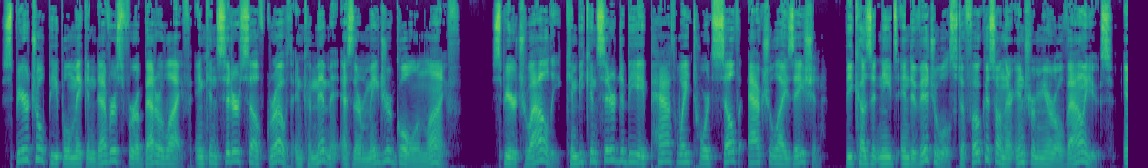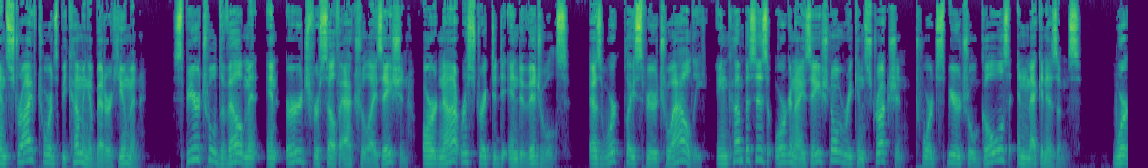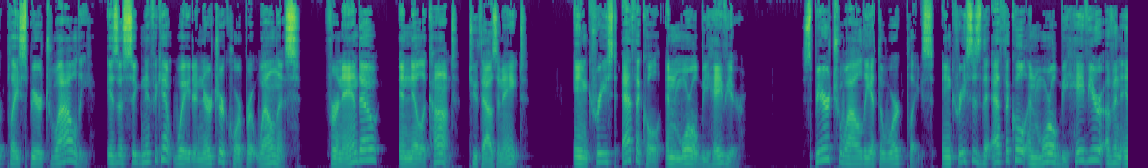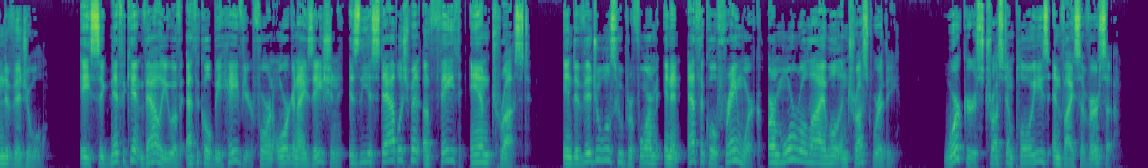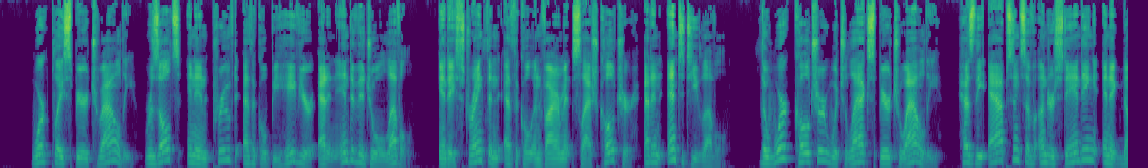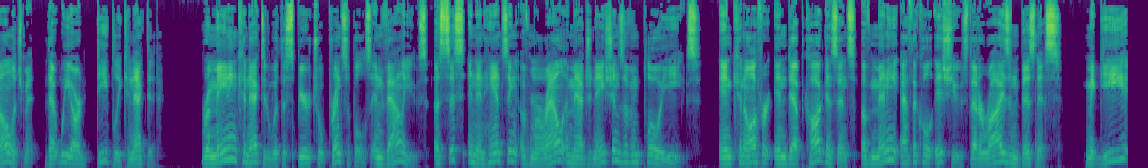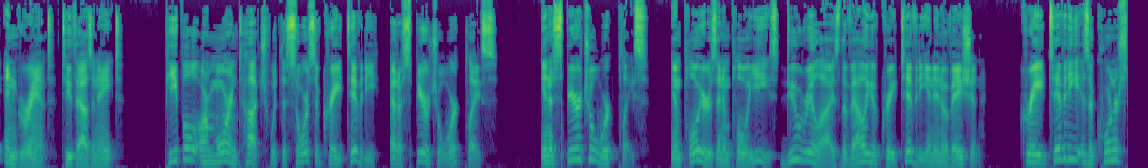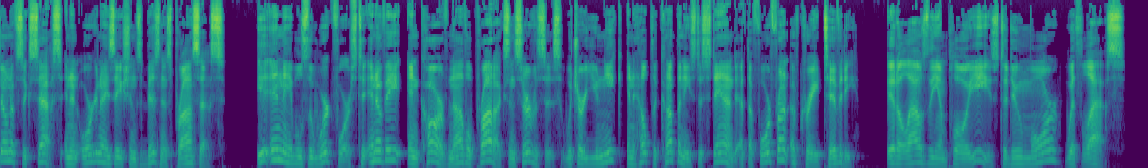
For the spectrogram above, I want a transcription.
Spiritual people make endeavors for a better life and consider self growth and commitment as their major goal in life. Spirituality can be considered to be a pathway towards self actualization because it needs individuals to focus on their intramural values and strive towards becoming a better human. Spiritual development and urge for self actualization are not restricted to individuals, as workplace spirituality encompasses organizational reconstruction towards spiritual goals and mechanisms. Workplace spirituality is a significant way to nurture corporate wellness. Fernando and Nilakant, 2008. Increased ethical and moral behavior. Spirituality at the workplace increases the ethical and moral behavior of an individual. A significant value of ethical behavior for an organization is the establishment of faith and trust. Individuals who perform in an ethical framework are more reliable and trustworthy. Workers trust employees and vice versa. Workplace spirituality results in improved ethical behavior at an individual level and a strengthened ethical environment slash culture at an entity level. The work culture which lacks spirituality has the absence of understanding and acknowledgement that we are deeply connected. Remaining connected with the spiritual principles and values assists in enhancing of morale imaginations of employees and can offer in-depth cognizance of many ethical issues that arise in business. McGee and Grant, 2008. People are more in touch with the source of creativity at a spiritual workplace. In a spiritual workplace, employers and employees do realize the value of creativity and innovation. Creativity is a cornerstone of success in an organization's business process. It enables the workforce to innovate and carve novel products and services which are unique and help the companies to stand at the forefront of creativity. It allows the employees to do more with less.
